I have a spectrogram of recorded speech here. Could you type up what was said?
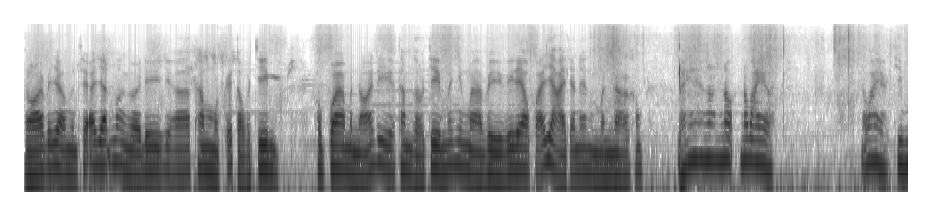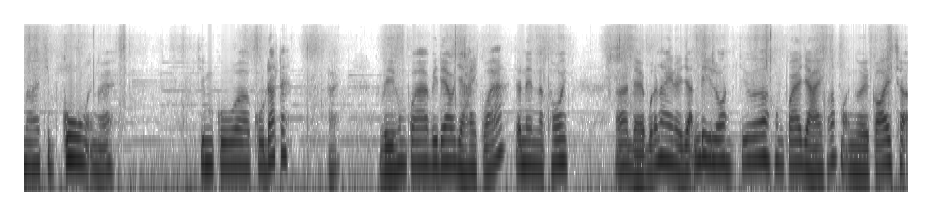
Rồi, bây giờ mình sẽ dẫn mọi người đi ờ, thăm một cái tổ chim. Hôm qua mình nói đi thăm tổ chim ấy, nhưng mà vì video quá dài cho nên mình ờ, không đấy, nó nó nó bay rồi. Nó bay rồi. Chim chim cu mọi người chim cu cu đất ấy. Đấy. vì hôm qua video dài quá cho nên là thôi. Để bữa nay rồi dẫn đi luôn, chứ hôm qua dài quá, mọi người coi sợ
